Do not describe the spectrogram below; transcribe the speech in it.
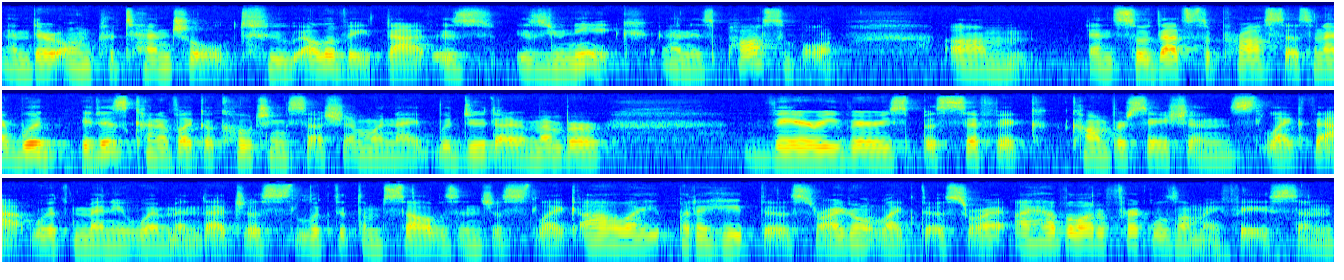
and their own potential to elevate that is is unique and is possible. Um, and so that's the process. And I would, it is kind of like a coaching session when I would do that. I remember very, very specific conversations like that with many women that just looked at themselves and just like, oh, I, but I hate this, or I don't like this, or I, I have a lot of freckles on my face, and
